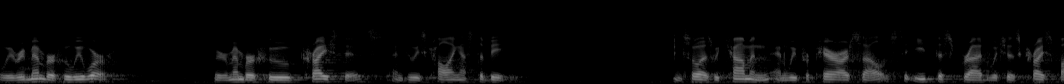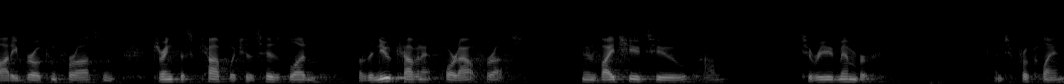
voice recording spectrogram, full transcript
We remember who we were. We remember who Christ is and who he's calling us to be. And so, as we come and, and we prepare ourselves to eat this bread, which is Christ's body broken for us, and drink this cup, which is his blood of the new covenant poured out for us, I invite you to, um, to remember and to proclaim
